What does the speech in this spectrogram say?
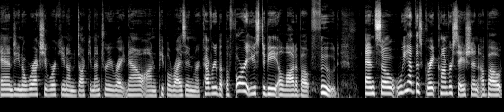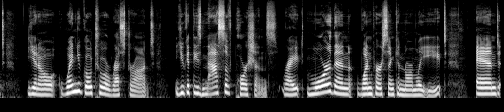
and, you know, we're actually working on a documentary right now on people rising in recovery. But before, it used to be a lot about food. And so we had this great conversation about, you know, when you go to a restaurant, you get these massive portions, right? More than one person can normally eat. And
